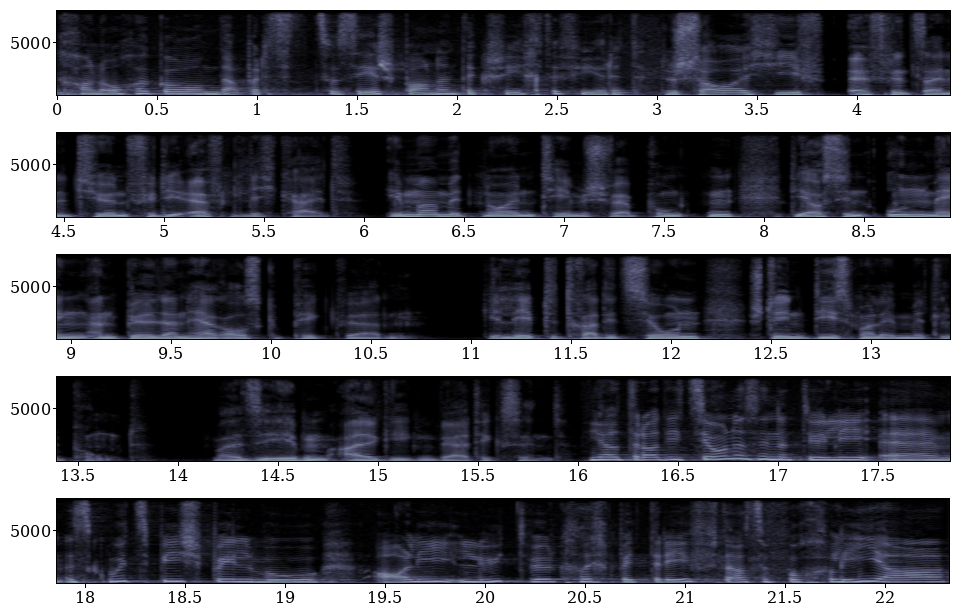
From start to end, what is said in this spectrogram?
nachgehen kann und aber zu sehr spannenden Geschichten führen. Das Schauarchiv öffnet seine Türen für die Öffentlichkeit. Immer mit neuen Themenschwerpunkten, die aus den Unmengen an Bildern herausgepickt werden. Gelebte Traditionen stehen diesmal im Mittelpunkt weil sie eben allgegenwärtig sind. Ja, Traditionen sind natürlich ähm, ein gutes Beispiel, wo alle Leute wirklich betrifft. Also von klein an,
